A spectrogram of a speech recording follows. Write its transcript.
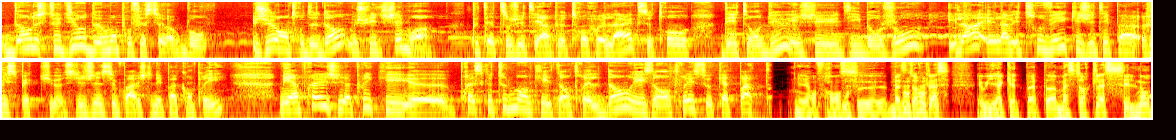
dans le studio de mon professeur. Bon, je entre dedans, mais je suis chez moi. Peut-être j'étais un peu trop relax, trop détendu et je dis bonjour. Et là, elle avait trouvé que j'étais pas respectueuse. Je ne sais pas, je n'ai pas compris. Mais après, j'ai appris que euh, presque tout le monde qui est entré dedans, ils ont entré sur quatre pattes. Et en France, euh, masterclass, et oui, à quatre pattes. Hein. Masterclass, c'est le nom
